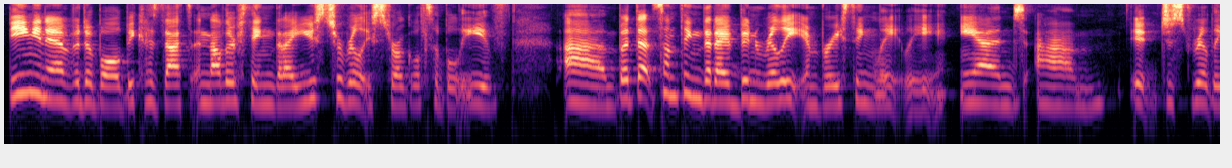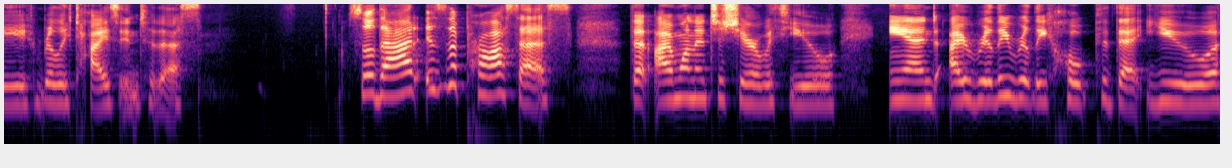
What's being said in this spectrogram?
being inevitable because that's another thing that I used to really struggle to believe. Um, but that's something that I've been really embracing lately. And um, it just really, really ties into this. So that is the process that I wanted to share with you. And I really, really hope that you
